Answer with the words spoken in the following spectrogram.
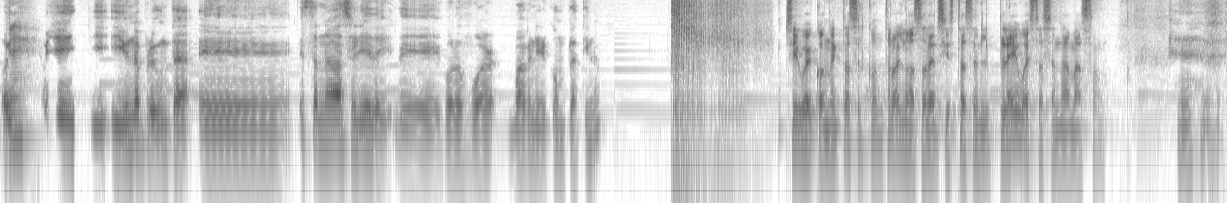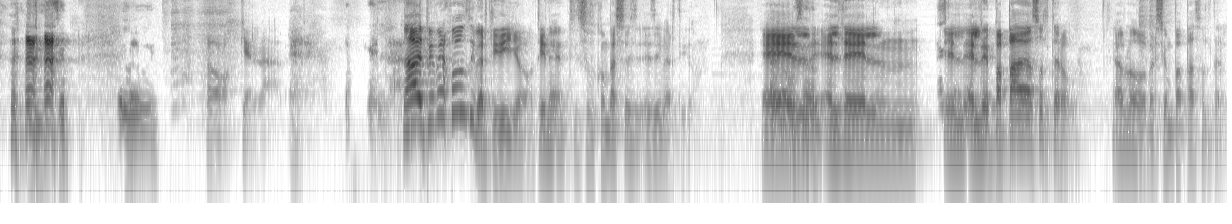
Oye, eh. y, una pregunta. Eh, ¿Esta nueva serie de, God of War va a venir con platino? Sí, güey, conectas el control y no vas a ver si estás en el Play o estás en Amazon. oh, qué la verga. No, el primer juego es divertidillo. Tiene sus combates, es, divertido. El, el del. El, de papá soltero, güey. Hablo versión papá soltero.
